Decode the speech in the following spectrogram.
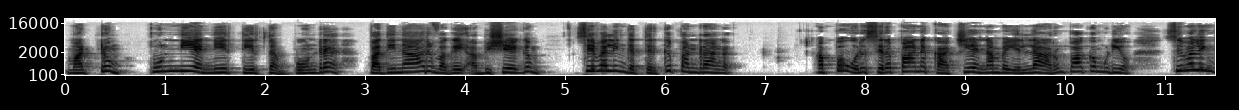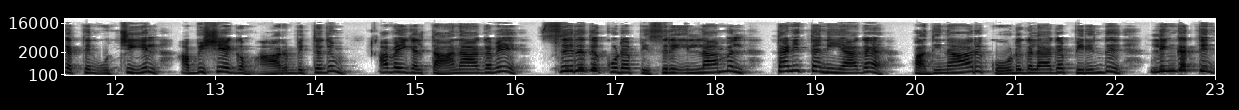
மற்றும் புண்ணிய நீர் தீர்த்தம் போன்ற பதினாறு வகை அபிஷேகம் சிவலிங்கத்திற்கு பண்ணுறாங்க அப்போ ஒரு சிறப்பான காட்சியை நம்ம எல்லாரும் பார்க்க முடியும். சிவலிங்கத்தின் உச்சியில் அபிஷேகம் ஆரம்பித்ததும் அவைகள் தானாகவே சிறிது கூட பிசிறு இல்லாமல் தனித்தனியாக பதினாறு கோடுகளாக பிரிந்து லிங்கத்தின்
